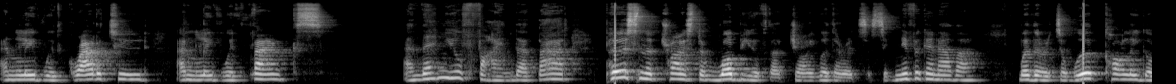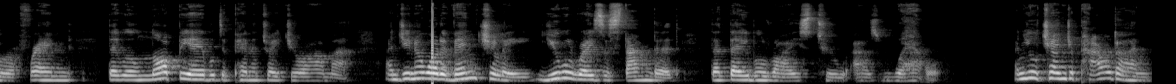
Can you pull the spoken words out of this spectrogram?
and live with gratitude and live with thanks. And then you'll find that that person that tries to rob you of that joy, whether it's a significant other, whether it's a work colleague or a friend, they will not be able to penetrate your armor. And you know what? Eventually, you will raise a standard that they will rise to as well. And you'll change a paradigm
